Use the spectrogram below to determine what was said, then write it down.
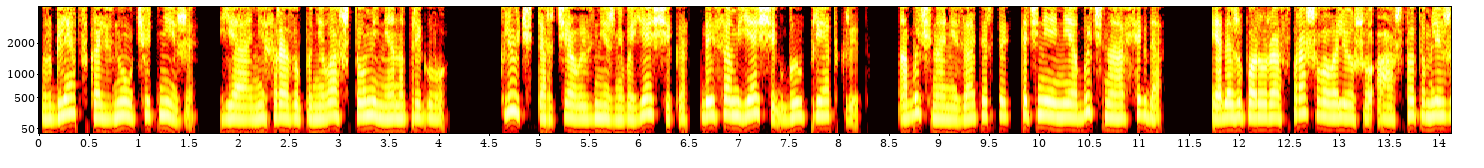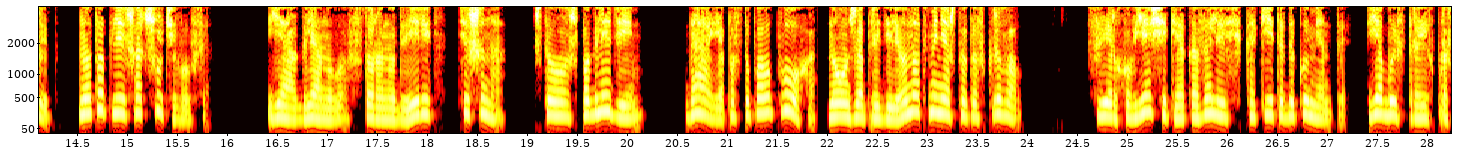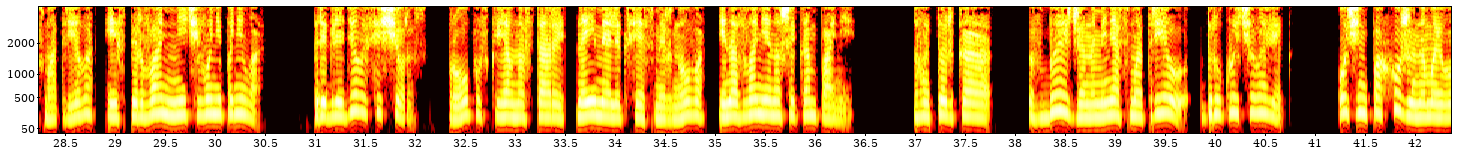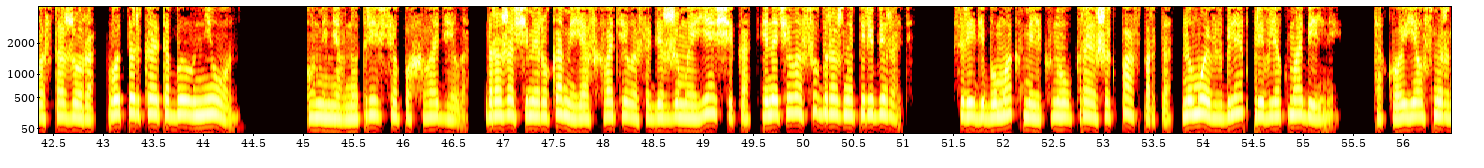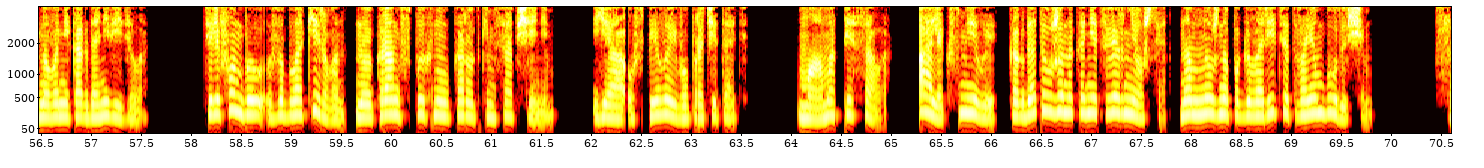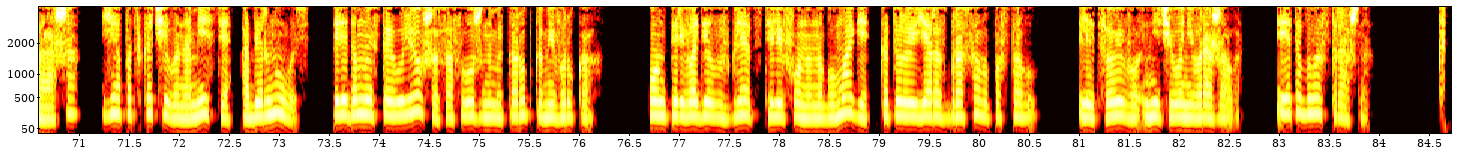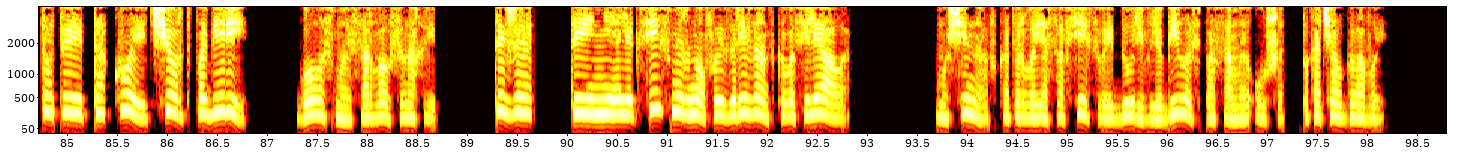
Взгляд скользнул чуть ниже. Я не сразу поняла, что меня напрягло. Ключ торчал из нижнего ящика, да и сам ящик был приоткрыт. Обычно они заперты, точнее, не обычно, а всегда. Я даже пару раз спрашивала Лёшу, а что там лежит, но тот лишь отшучивался. Я глянула в сторону двери, тишина. Что ж, поглядим. Да, я поступала плохо, но он же определенно от меня что-то скрывал. Сверху в ящике оказались какие-то документы. Я быстро их просмотрела и сперва ничего не поняла. Пригляделась еще раз. Пропуск, явно старый, на имя Алексея Смирнова и название нашей компании. Вот только с бейджа на меня смотрел другой человек. Очень похожий на моего стажёра, вот только это был не он. У меня внутри всё похолодело. Дрожащими руками я схватила содержимое ящика и начала судорожно перебирать. Среди бумаг мелькнул краешек паспорта, но мой взгляд привлёк мобильный. Такой я у Смирнова никогда не видела. Телефон был заблокирован, но экран вспыхнул коротким сообщением. Я успела его прочитать. Мама писала. «Алекс, милый, когда ты уже наконец вернёшься? Нам нужно поговорить о твоём будущем». «Саша?» Я подскочила на месте, обернулась. Передо мной стоял Лёша со сложенными коробками в руках. Он переводил взгляд с телефона на бумаги, которые я разбросала по столу. Лицо его ничего не выражало. И это было страшно. «Кто ты такой, чёрт побери?» Голос мой сорвался на хрип. «Ты же... Ты не Алексей Смирнов из Рязанского филиала?» Мужчина, в которого я со всей своей дури влюбилась по самые уши, покачал головой.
